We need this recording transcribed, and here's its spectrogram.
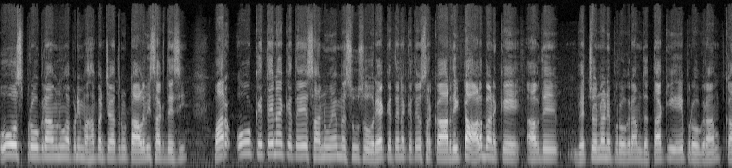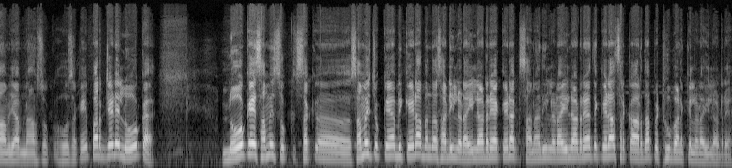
ਉਹ ਉਸ ਪ੍ਰੋਗਰਾਮ ਨੂੰ ਆਪਣੀ ਮਹਾਪੰਚਾਇਤ ਨੂੰ ਟਾਲ ਵੀ ਸਕਦੇ ਸੀ। ਪਰ ਉਹ ਕਿਤੇ ਨਾ ਕਿਤੇ ਸਾਨੂੰ ਇਹ ਮਹਿਸੂਸ ਹੋ ਰਿਹਾ ਕਿਤੇ ਨਾ ਕਿਤੇ ਉਹ ਸਰਕਾਰ ਦੀ ਢਾਲ ਬਣ ਕੇ ਆਪਦੇ ਵਿੱਚ ਉਹਨਾਂ ਨੇ ਪ੍ਰੋਗਰਾਮ ਦਿੱਤਾ ਕਿ ਇਹ ਪ੍ਰੋਗਰਾਮ ਕਾਮਯਾਬ ਨਾ ਹੋ ਸਕ- ਹੋ ਸਕੇ। ਪਰ ਜਿਹੜੇ ਲੋਕ ਹੈ ਲੋਕ ਇਹ ਸਮਝ ਸੁਕ- ਸਕ- ਸਮਝ ਚੁੱਕੇ ਆ ਵੀ ਕਿਹੜਾ ਬੰਦਾ ਸਾਡੀ ਲੜਾਈ ਲੜ ਰਿਹਾ, ਕਿਹੜਾ ਕਿਸਾਨਾਂ ਦੀ ਲੜਾਈ ਲੜ ਰਿਹਾ ਤੇ ਕਿਹੜਾ ਸਰਕਾਰ ਦਾ ਪਿੱਠੂ ਬਣ ਕੇ ਲੜਾਈ ਲੜ ਰਿਹਾ।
